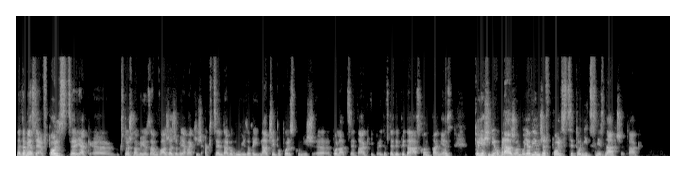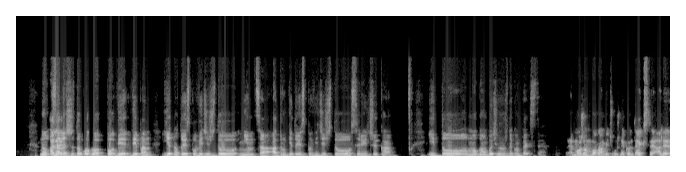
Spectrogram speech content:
natomiast w Polsce, jak e, ktoś na mnie zauważa, że ja mam jakiś akcent albo mówię trochę inaczej po polsku niż e, Polacy, tak? I wtedy pyta, a skąd pan jest? To ja się nie obrażam, bo ja wiem, że w Polsce to nic nie znaczy, tak? No, Ale... zależy do kogo. Po, wie, wie pan, jedno to jest powiedzieć do Niemca, a drugie to jest powiedzieć do Syryjczyka. I to mogą być różne konteksty mogą, mogą być różne konteksty, ale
